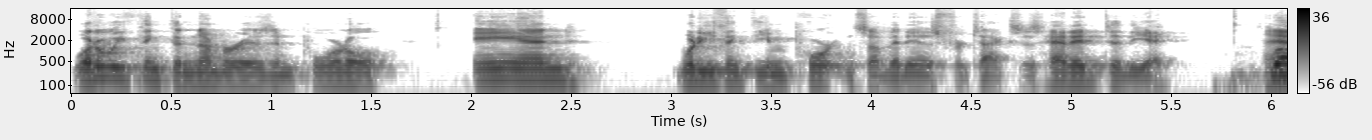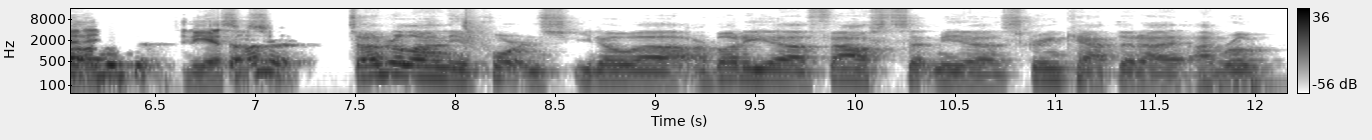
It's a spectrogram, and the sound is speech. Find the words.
what do we think the number is in portal? And what do you think the importance of it is for Texas headed to the Well, headed I mean, to the to, SEC? under- to underline the importance, you know, uh, our buddy uh, Faust sent me a screen cap that I, I wrote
